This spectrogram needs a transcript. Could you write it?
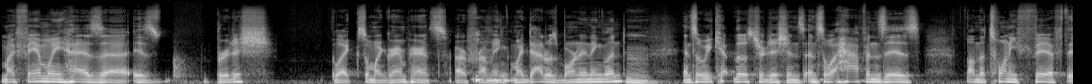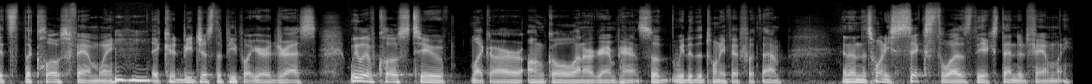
My family has uh, is British, like so. My grandparents are from mm-hmm. England. My dad was born in England, hmm. and so we kept those traditions. And so what happens is on the 25th, it's the close family. Mm-hmm. It could be just the people at your address. We live close to like our uncle and our grandparents, so we did the 25th with them. And then the 26th was the extended family.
